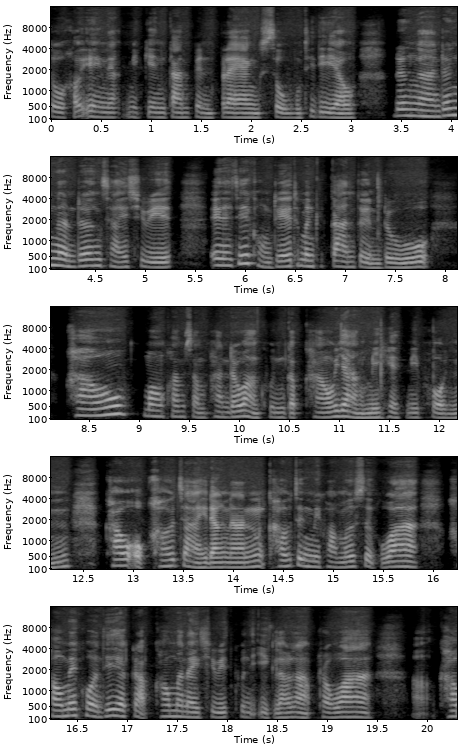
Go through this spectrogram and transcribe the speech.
ตัวเขาเองเนี่ยมีเกณฑ์การเปลี่ยนแปลงสูงทีเดียว เรื่องงานเรื่องเงินเรื่องใช้ชีวิต energy ของ date มันคือการตื่นรู้ เขามองความสัมพันธ์ระหว่างคุณกับเขาอย่างมีเหตุมีผล เข้าอกเข้าใจดังนั้น เขาจึงมีความรู้สึกว่าเขาไม่ควรที่จะกลับเข้ามาในชีวิตคุณอีกแล้วล่ะ เพราะว่าเขา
